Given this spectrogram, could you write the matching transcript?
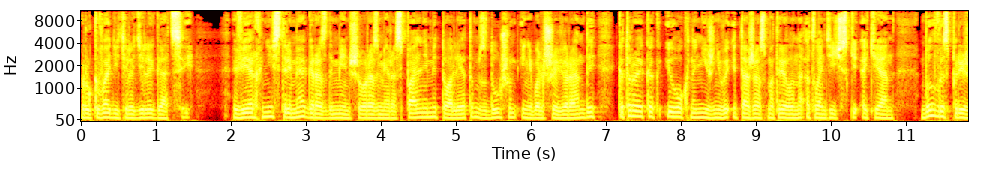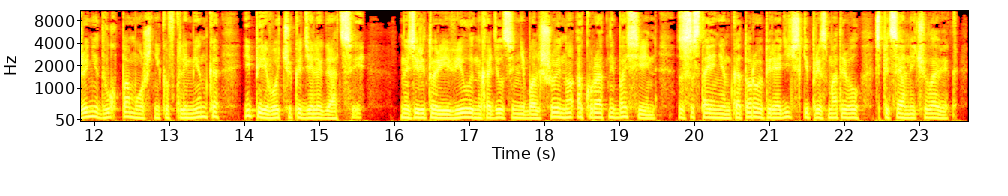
руководителя делегации – Верхний, с тремя гораздо меньшего размера спальнями, туалетом, с душем и небольшой верандой, которая, как и окна нижнего этажа, смотрела на Атлантический океан, был в распоряжении двух помощников Клименко и переводчика делегации. На территории виллы находился небольшой, но аккуратный бассейн, за состоянием которого периодически присматривал специальный человек –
